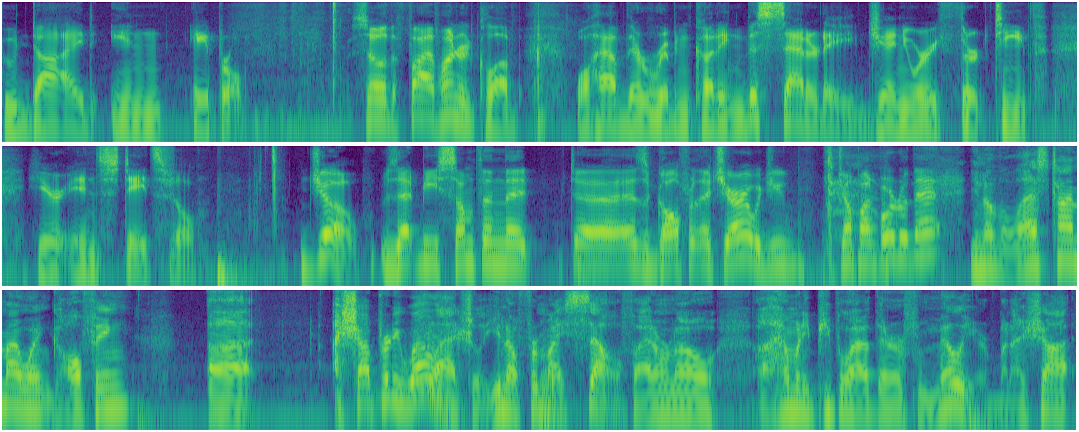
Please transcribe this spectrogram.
who died in April. So the 500 Club will have their ribbon cutting this Saturday, January 13th, here in Statesville. Joe, does that be something that, uh, as a golfer that you are, would you jump on board with that? You know, the last time I went golfing, uh, I shot pretty well actually. You know, for myself. I don't know uh, how many people out there are familiar, but I shot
